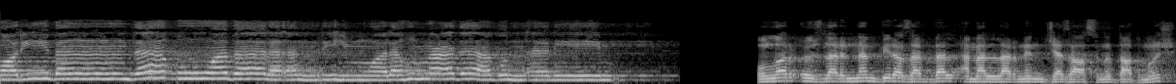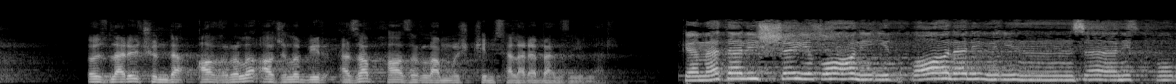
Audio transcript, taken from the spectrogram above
qariban zaqu və bala əmrihim və lahum azabun alim. Onlar özlərindən biraz əvvəl əməllərinin cəzasını dadmış, özləri üçün də ağrılı-acılı bir əzab hazırlanmış kimsələrə bənzəyirlər. Kəməsəliş şeytani iz qala lil insani kfur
